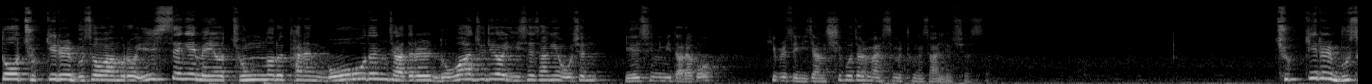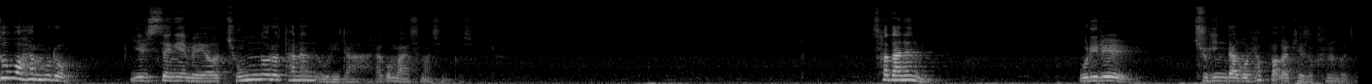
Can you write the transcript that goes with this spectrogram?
또 죽기를 무서워함으로 일생에 매여 종노릇하는 모든 자들을 놓아주려 이 세상에 오신 예수님이다라고 히브리서 2장 15절 말씀을 통해서 알려주셨어요. 죽기를 무서워함으로 일생에 매여 종노릇하는 우리다라고 말씀하시는 것입니다. 사단은 우리를 죽인다고 협박을 계속하는 거죠.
